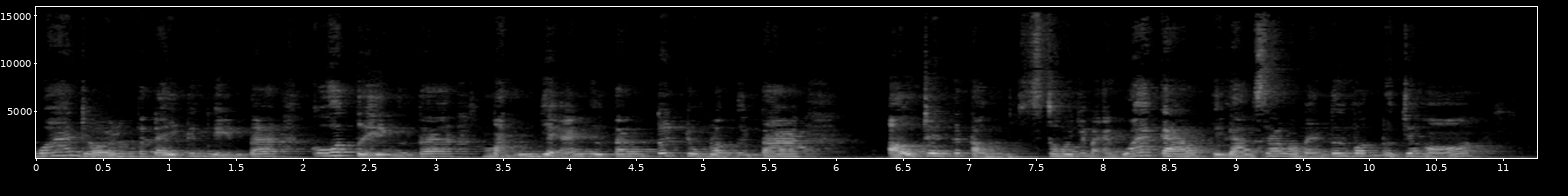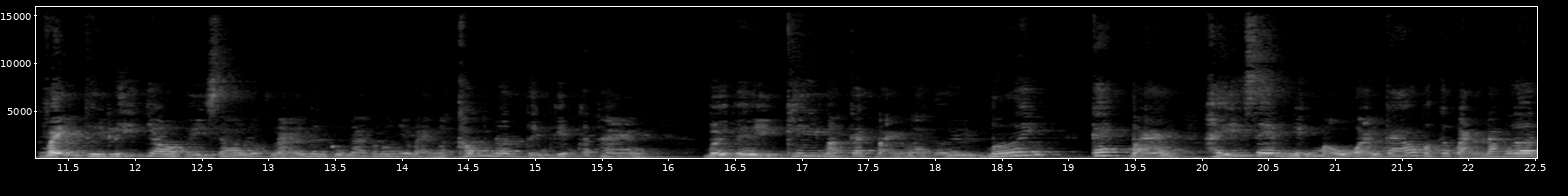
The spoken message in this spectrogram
quá trời luôn, người ta đầy kinh nghiệm, người ta có tiền, người ta mạnh dạng người ta nói chung là người ta ở trên cái tầng so với bạn quá cao thì làm sao mà bạn tư vấn được cho họ? Vậy thì lý do vì sao lúc nãy linh cô na có nói với bạn là không nên tìm kiếm khách hàng. Bởi vì khi mà các bạn là người mới, các bạn hãy xem những mẫu quảng cáo mà các bạn đăng lên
